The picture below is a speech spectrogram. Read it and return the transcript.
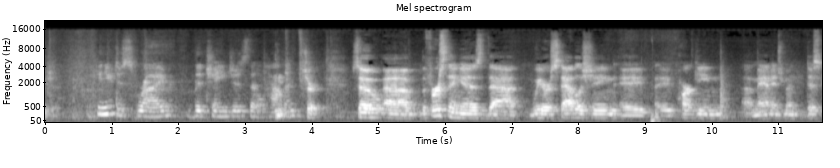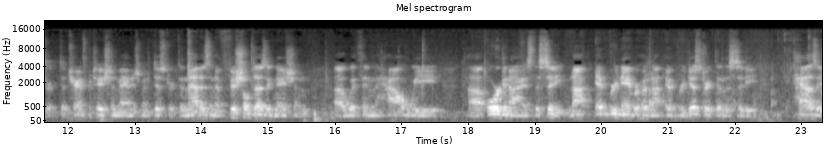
Asia. can you describe the changes that'll happen? Sure. So, uh, the first thing is that we are establishing a, a parking, uh, management district, a transportation management district, and that is an official designation, uh, within how we, uh, organize the city. Not every neighborhood, not every district in the city has a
